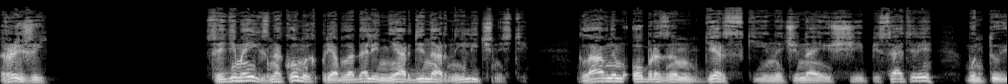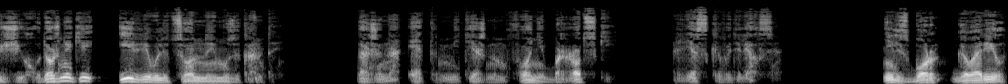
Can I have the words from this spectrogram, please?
рыжий. Среди моих знакомых преобладали неординарные личности. Главным образом дерзкие начинающие писатели, бунтующие художники и революционные музыканты. Даже на этом мятежном фоне Бродский резко выделялся. Нильс Бор говорил,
